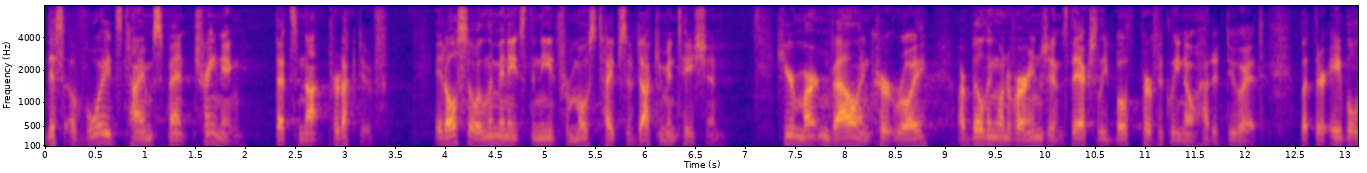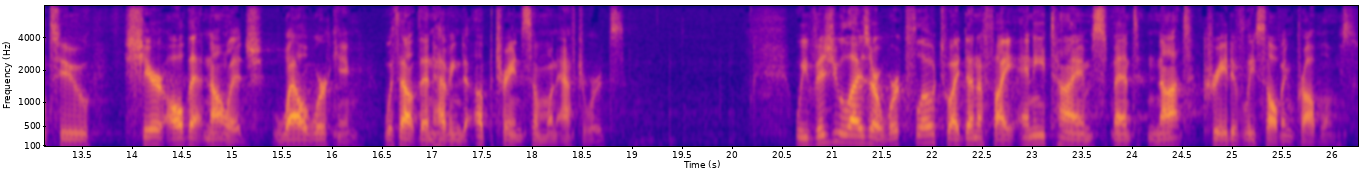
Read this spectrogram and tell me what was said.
This avoids time spent training that's not productive. It also eliminates the need for most types of documentation. Here, Martin Val and Kurt Roy are building one of our engines. They actually both perfectly know how to do it, but they're able to share all that knowledge while working without then having to uptrain someone afterwards we visualize our workflow to identify any time spent not creatively solving problems.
